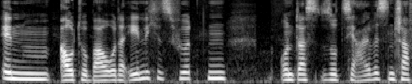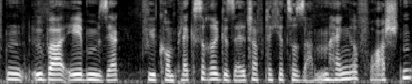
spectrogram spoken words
im Autobau oder ähnliches führten? Und dass Sozialwissenschaften über eben sehr viel komplexere gesellschaftliche Zusammenhänge forschten?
